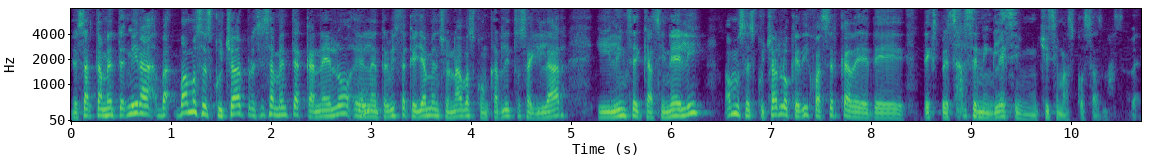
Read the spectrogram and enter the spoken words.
Exactamente. Mira, va- vamos a escuchar precisamente a Canelo en la entrevista que ya mencionabas con Carlitos Aguilar y Lindsay Casinelli. Vamos a escuchar lo que dijo acerca de, de- de expresarse en inglés y muchísimas cosas más. A ver.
